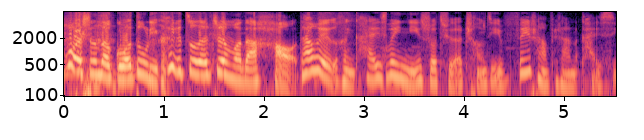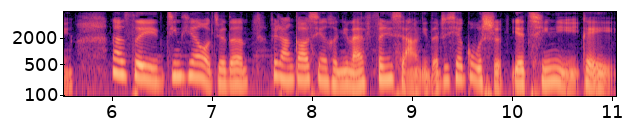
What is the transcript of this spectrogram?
陌生的国度里可以做的这么的好，他会很开心，为你所取得成绩非常非常的开心。那所以今天我觉得非常高兴和您来分享你的这些故事，也请你给。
